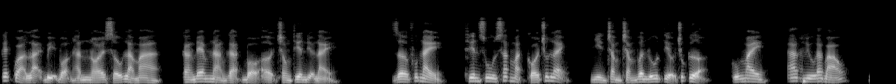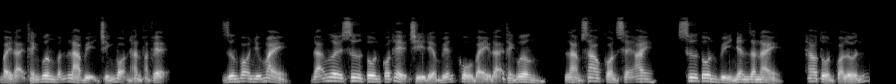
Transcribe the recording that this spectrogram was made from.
kết quả lại bị bọn hắn nói xấu là ma, càng đem nàng gạt bỏ ở trong thiên địa này. Giờ phút này, thiên su sắc mặt có chút lạnh, nhìn chằm chằm vân lũ tiểu trúc cửa, cũng may, ác hữu ác báo, bảy đại thánh vương vẫn là bị chính bọn hắn phản vệ. Dương võ nhữ mày đã ngươi sư tôn có thể chỉ điểm viễn cổ bảy đại thánh vương, làm sao còn sẽ ai? Sư tôn vì nhân dân này, hao tổn quá lớn,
